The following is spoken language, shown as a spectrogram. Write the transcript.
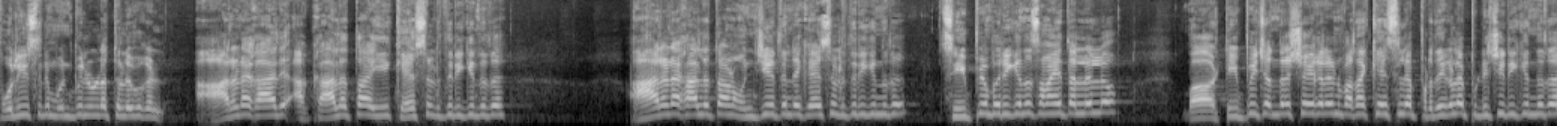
പോലീസിന് മുൻപിലുള്ള തെളിവുകൾ. ആരുടെ കാല കാലത്താണ് ഈ കേസെടുത്തിരിക്കുന്നത് ആരുടെ കാലത്താണ് ഒഞ്ചിയത്തിന്റെ കേസെടുത്തിരിക്കുന്നത് സി പി എം ഭരിക്കുന്ന സമയത്തല്ലല്ലോ? ടി പി ചന്ദ്രശേഖരൻ വധക്കേസിലെ പ്രതികളെ പിടിച്ചിരിക്കുന്നത്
